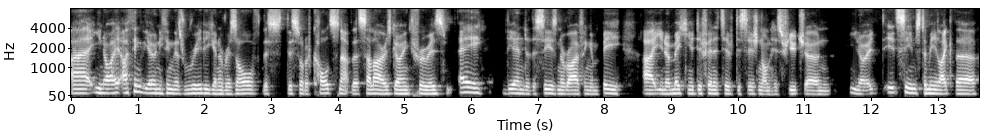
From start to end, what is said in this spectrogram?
Uh, you know, I, I, think the only thing that's really going to resolve this this sort of cold snap that Salah is going through is a the end of the season arriving, and b uh, you know making a definitive decision on his future. And you know, it, it seems to me like the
